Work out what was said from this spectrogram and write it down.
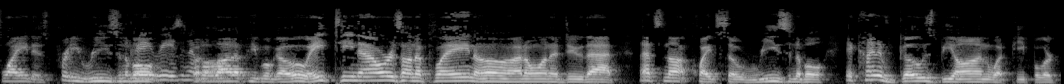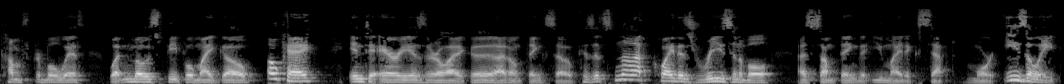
flight is pretty reasonable. Pretty reasonable. But a lot of people go, oh, 18 hours on a plane? Oh, I don't want to do that. That's not quite so reasonable. It kind of goes beyond what people are comfortable with, what most people might go, okay, into areas that are like, I don't think so. Because it's not quite as reasonable as something that you might accept more easily.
